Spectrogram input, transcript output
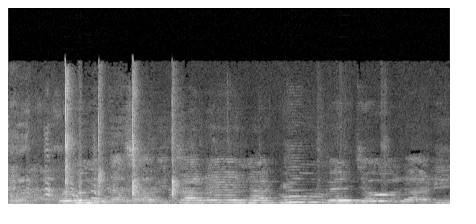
Julio eta Zabitxarrenak, gu bertsolari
